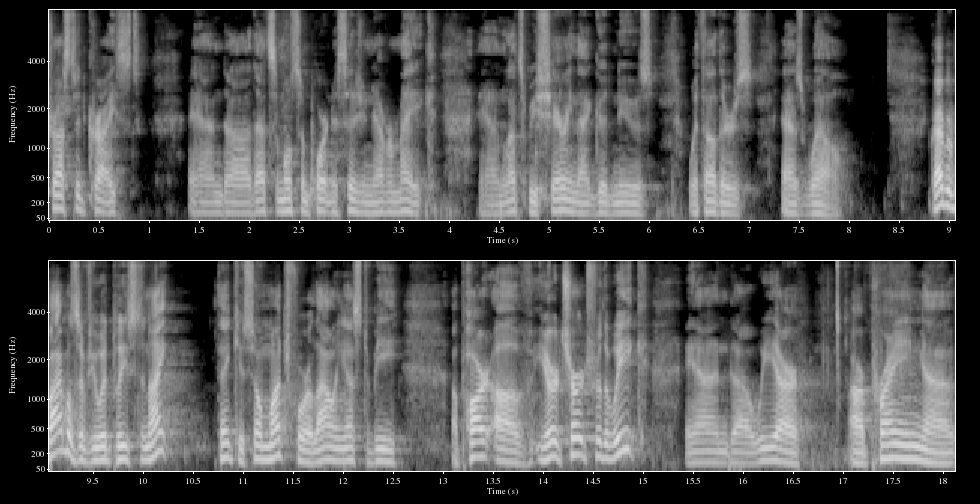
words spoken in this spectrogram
trusted Christ, and uh, that's the most important decision you ever make. And let's be sharing that good news with others as well. Grab your Bibles, if you would, please, tonight. Thank you so much for allowing us to be a part of your church for the week. And uh, we are, are praying. Uh,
